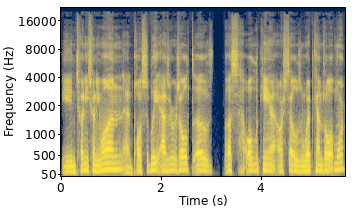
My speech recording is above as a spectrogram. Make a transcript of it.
In 2021, and possibly as a result of us all looking at ourselves in webcams a lot more.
